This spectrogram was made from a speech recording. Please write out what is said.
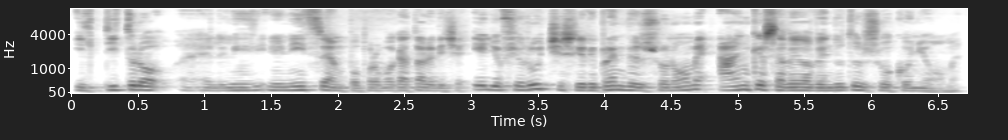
il titolo, eh, l'inizio è un po' provocatorio, dice Elio Fiorucci si riprende il suo nome anche se aveva venduto il suo cognome.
